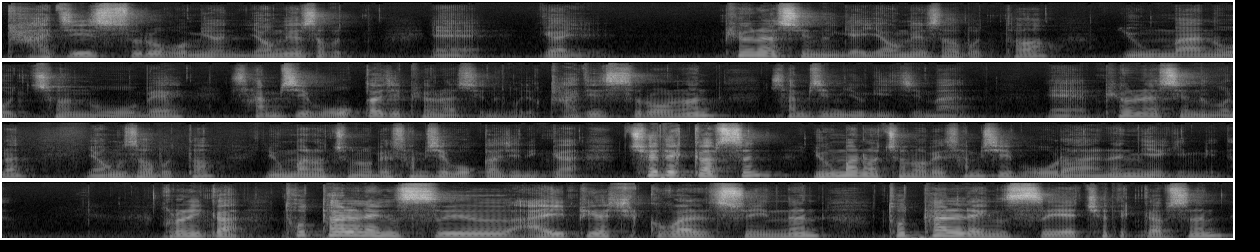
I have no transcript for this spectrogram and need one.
가지수로 보면 0에서부터 예. 그러니까 표현할 수 있는 게 0에서부터 65,535까지 표현할 수 있는 거죠. 가지수로는 36이지만 예, 표현할 수 있는 거는 0서부터 65,535까지니까 최대값은 65,535라는 얘기입니다. 그러니까 토탈 랭스 IP가 싣고 갈 수 있는 토탈 랭스의 최대값은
